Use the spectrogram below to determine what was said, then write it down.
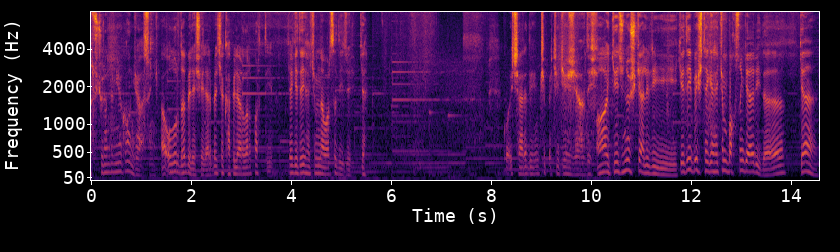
Öskürəndə niyə qan gəlsin? Ha, olur da belə şeylər. Bəlkə kapilyarlar partlayıb. Gəl gedək, həkim nə varsa deyəcək. Gəl. Qoy içəri deyim ki, bəlkə gec gəldik. Ay, gec nöş gəlirik. Gedək 5 dəqiqə həkim baxsın, gəlirik də. Gəl.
